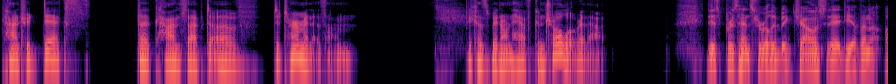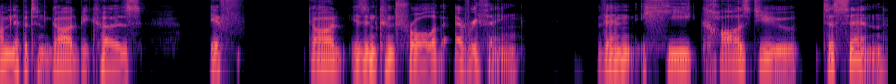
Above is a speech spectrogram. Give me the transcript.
contradicts the concept of determinism because we don't have control over that this presents a really big challenge to the idea of an omnipotent God because if God is in control of everything, then he caused you to sin.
